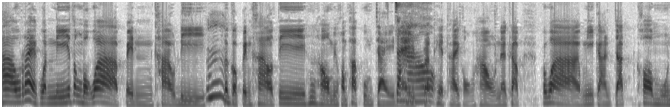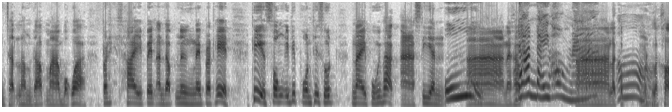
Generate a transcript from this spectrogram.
ข่าวแรกวันนี้ต้องบอกว่าเป็นข่าวดีอืมแล้วก็เป็นข่าวที่เฮามีความภาคภูมิใจเจ้าในประเทศไทยของเฮานะครับเพราะว่ามีการจัดข้อมูลจัดลำดับมา บอกว่าประเทศไทยเป็นอันดับหนึ่งในประเทศที่ทรงอิทธิพลที่สุดในภูมิภาคอาเซียนอู้อ่านะครับด้านใดพ่องนะอ่าแล้วก็อ๋อแล้วก็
